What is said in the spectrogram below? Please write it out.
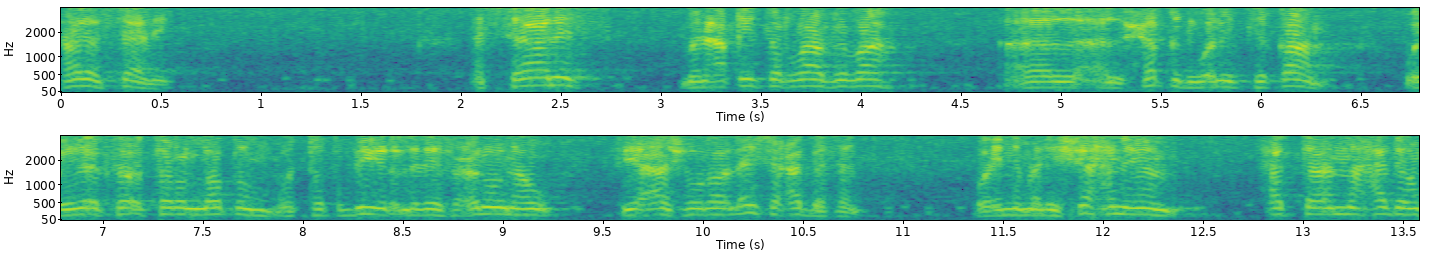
هذا الثاني. الثالث من عقيدة الرافضة الحقد والانتقام. وإذا ترى اللطم والتطبير الذي يفعلونه في عاشوراء ليس عبثا وإنما لشحنهم. حتى أن أحدهم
